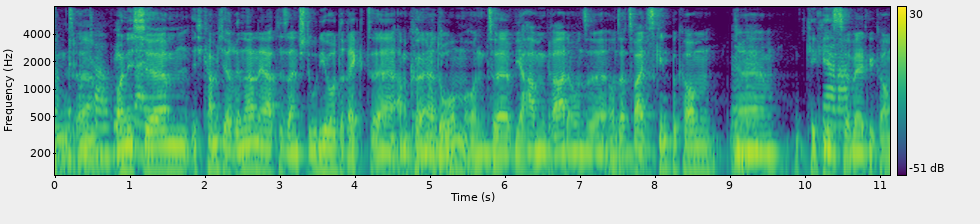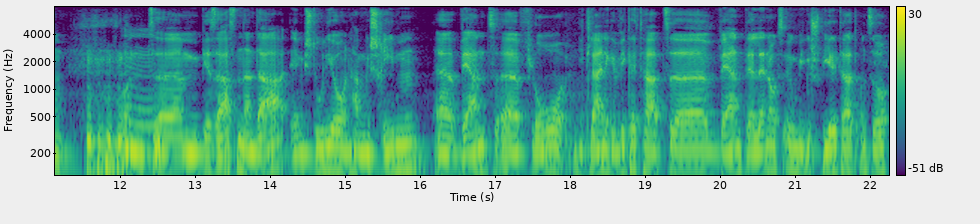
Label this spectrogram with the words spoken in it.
Und, jeden Und ich, ähm, ich kann mich erinnern, er hatte sein Studio direkt äh, am Kölner Dom und äh, wir haben gerade unsere, unser zweites Kind bekommen. Ähm, Kiki ist Jana. zur Welt gekommen. und ähm, wir saßen dann da im Studio und haben geschrieben, äh, während äh, Flo die Kleine gewickelt hat, äh, während der Lennox irgendwie gespielt hat und so.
